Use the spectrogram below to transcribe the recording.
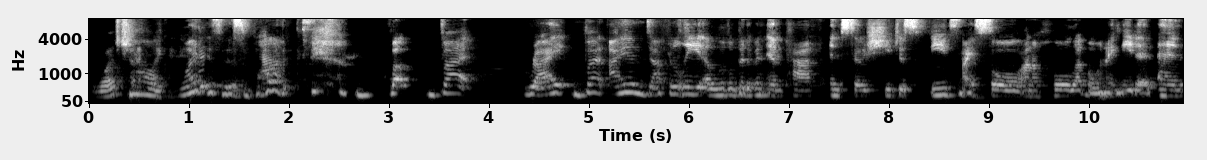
what? Like, what is this book? but, but, right. But I am definitely a little bit of an empath. And so she just feeds my soul on a whole level when I need it. And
